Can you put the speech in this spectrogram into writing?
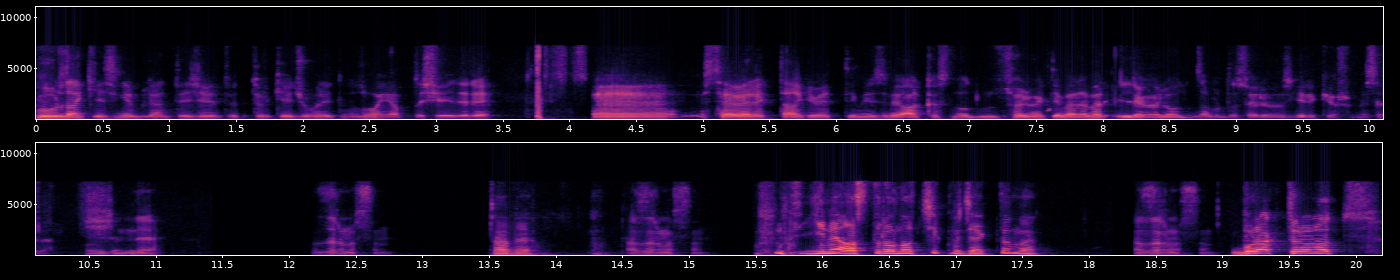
Buradan kesinlikle Bülent Ecevit ve Türkiye Cumhuriyeti'nin o zaman yaptığı şeyleri eee, severek takip ettiğimiz ve arkasında olduğumuzu söylemekle beraber illegal olduğunu da burada söylememiz gerekiyor mesela. O yüzden de. Şimdi. Hazır mısın? Tabii. Hazır mısın? Yine astronot çıkmayacak değil mi? Hazır mısın? Burak Tronot.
